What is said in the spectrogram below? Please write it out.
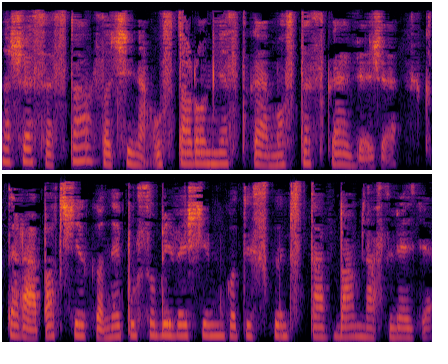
Naše cesta začíná u staroměstské mostecké věže, která patří k nejpůsobivějším gotickým stavbám na světě.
